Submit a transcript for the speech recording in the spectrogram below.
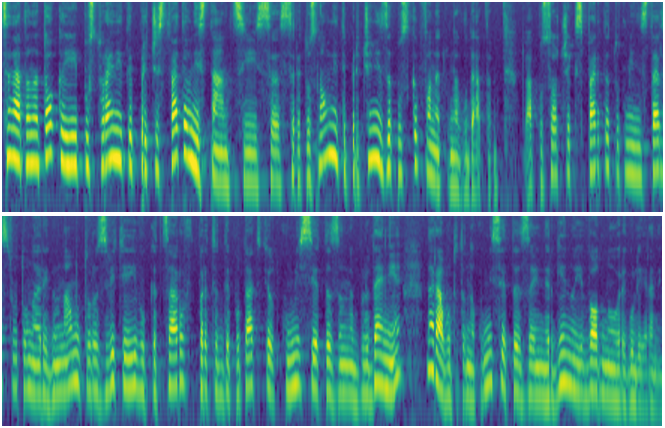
Цената на тока и построените пречиствателни станции са сред основните причини за поскъпването на водата. Това посочи експертът от Министерството на регионалното развитие Иво Кацаров пред депутатите от Комисията за наблюдение на работата на Комисията за енергийно и водно регулиране.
